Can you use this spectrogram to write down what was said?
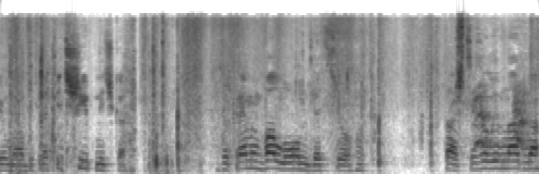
мабуть, на підшипничках. З окремим валом для цього. Так, це заливна для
